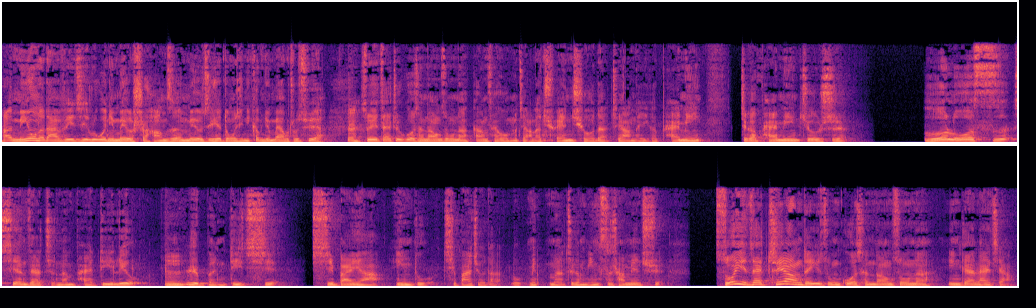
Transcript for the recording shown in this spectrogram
而民用的大飞机，如果你没有适航证，没有这些东西，你根本就卖不出去。对所以在这个过程当中呢，刚才我们讲了全球的这样的一个排名，这个排名就是俄罗斯现在只能排第六，嗯日本第七，西班牙、印度七八九的路名呃这个名次上面去。所以在这样的一种过程当中呢，应该来讲，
